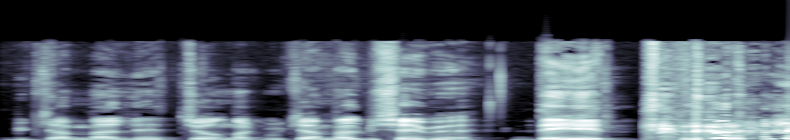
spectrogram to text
Mükemmelliyetçi olmak mükemmel bir şey mi? Değil.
